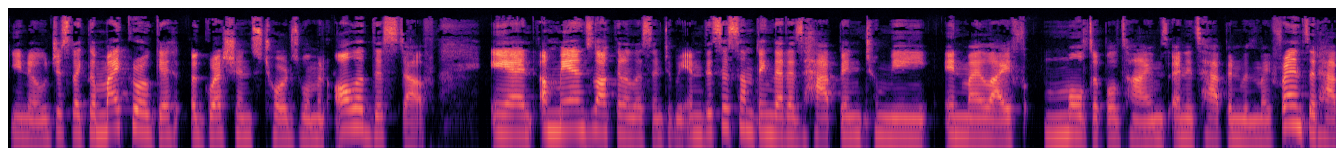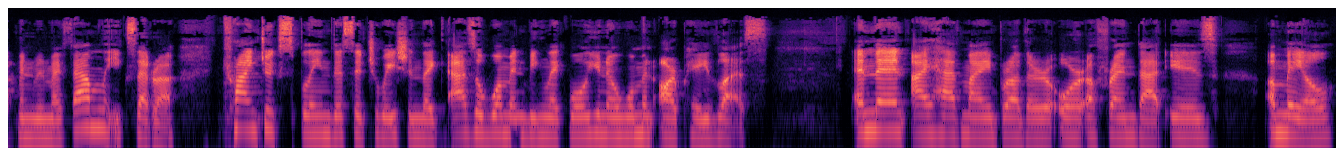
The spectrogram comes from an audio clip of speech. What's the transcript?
you know, just like the microaggressions towards women, all of this stuff. And a man's not going to listen to me. And this is something that has happened to me in my life multiple times. And it's happened with my friends, it happened with my family, etc. Trying to explain this situation, like as a woman being like, well, you know, women are paid less. And then I have my brother or a friend that is a male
